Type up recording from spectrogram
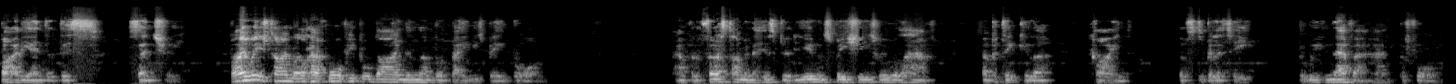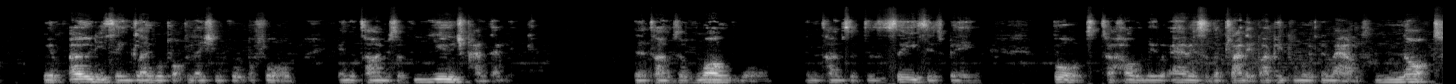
by the end of this century by which time we'll have more people dying than the number of babies being born. And for the first time in the history of the human species, we will have a particular kind of stability that we've never had before. We've only seen global population fall before in the times of huge pandemic, in the times of world war, in the times of diseases being brought to whole new areas of the planet by people moving around, not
